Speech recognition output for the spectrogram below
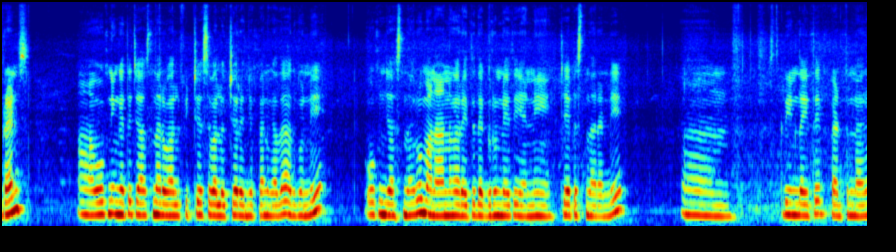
ఫ్రెండ్స్ ఓపెనింగ్ అయితే చేస్తున్నారు వాళ్ళు ఫిట్ చేసే వాళ్ళు వచ్చారని చెప్పాను కదా అదిగోండి. ఓపెన్ చేస్తున్నారు మా నాన్నగారు అయితే దగ్గరుండి అయితే ఇవన్నీ చేపిస్తున్నారండి. స్క్రీన్ అయితే పెడుతున్నారు.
